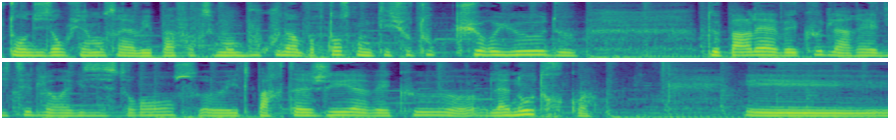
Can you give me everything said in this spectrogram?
tout en disant que finalement ça n'avait pas forcément beaucoup d'importance, qu'on était surtout curieux de, parler avec eux de la réalité de leur existence euh, et de partager avec eux euh, la nôtre, quoi. Et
